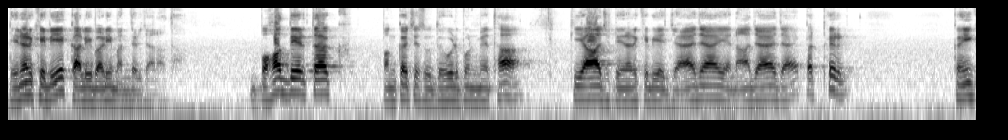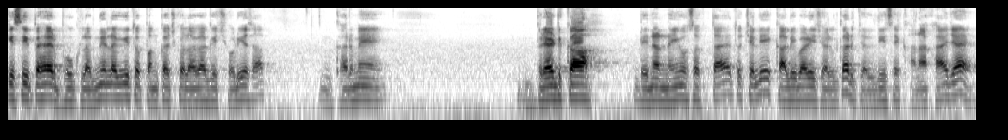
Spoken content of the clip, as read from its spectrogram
डिनर के लिए कालीबाड़ी मंदिर जाना था। बहुत देर तक पंकज इस उधेड़बुन में था कि आज डिनर के लिए जाया जाए या ना जाया जाए, पर फिर कहीं किसी पहर भूख लगने लगी तो पंकज को लगा कि छोड़िए साहब, घर में ब्रेड का डिनर नहीं हो सकता है तो चलिए कालीबाड़ी चलकर जल्दी से खाना खाया जाए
